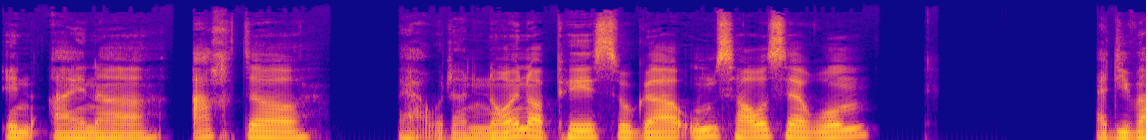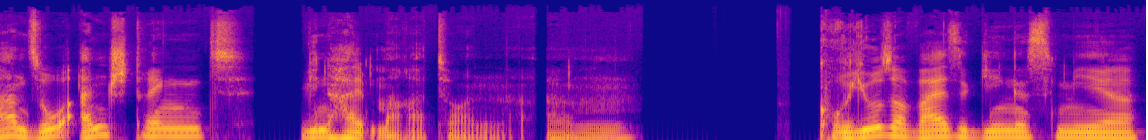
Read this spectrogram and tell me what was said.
in einer Achter ja, oder Neuner Pace sogar ums Haus herum. Ja, die waren so anstrengend wie ein Halbmarathon. Ähm, kurioserweise ging es mir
